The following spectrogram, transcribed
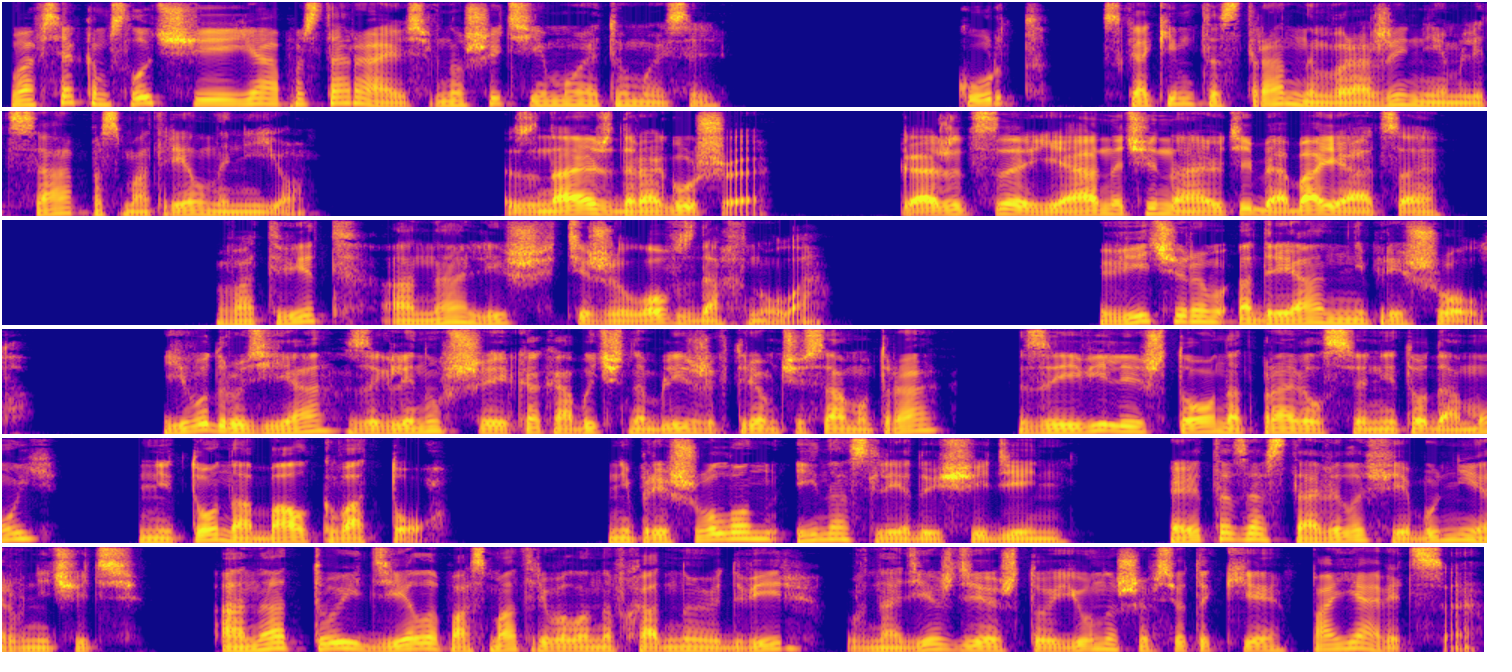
«Во всяком случае, я постараюсь внушить ему эту мысль». Курт с каким-то странным выражением лица посмотрел на нее. «Знаешь, дорогуша, кажется, я начинаю тебя бояться». В ответ она лишь тяжело вздохнула. Вечером Адриан не пришел. Его друзья, заглянувшие, как обычно, ближе к трем часам утра, заявили, что он отправился не то домой, не то на бал к Вато. Не пришел он и на следующий день. Это заставило Фебу нервничать. Она то и дело посматривала на входную дверь в надежде, что юноша все-таки появится.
